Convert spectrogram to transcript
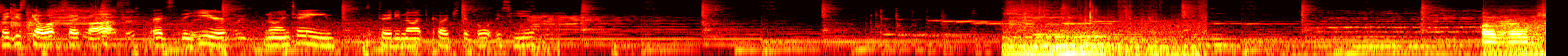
they just go up so fast. That's the year 19, the 39th coach they bought this year. Over roads.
